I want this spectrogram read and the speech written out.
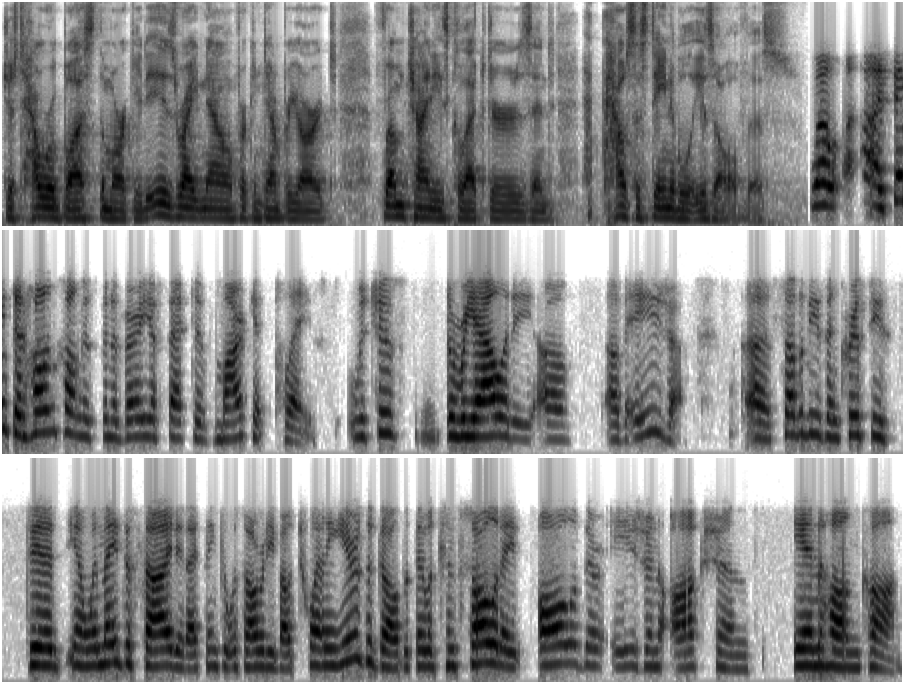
just how robust the market is right now for contemporary art from Chinese collectors and how sustainable is all of this? Well, I think that Hong Kong has been a very effective marketplace, which is the reality of, of Asia. Uh, Sotheby's and Christie's did, you know, when they decided, I think it was already about 20 years ago, that they would consolidate all of their Asian auctions in Hong Kong.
